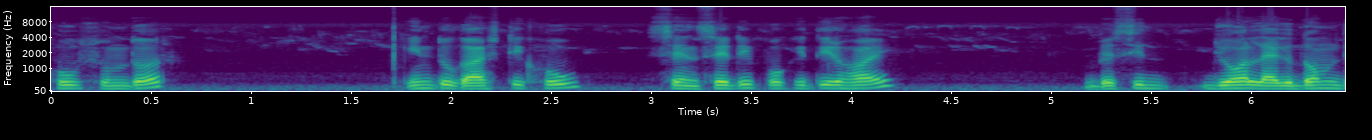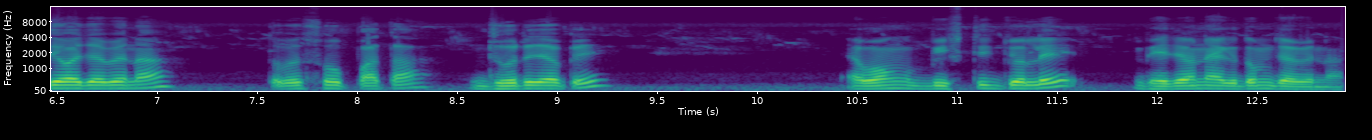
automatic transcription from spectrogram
খুব সুন্দর। কিন্তু গাছটি খুব সেন্সিটিভ প্রকৃতির হয়। বেশি জল একদম দেওয়া যাবে না, তবে সব পাতা ঝরে যাবে এবং বৃষ্টির জলে ভেজানো একদম যাবে না।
